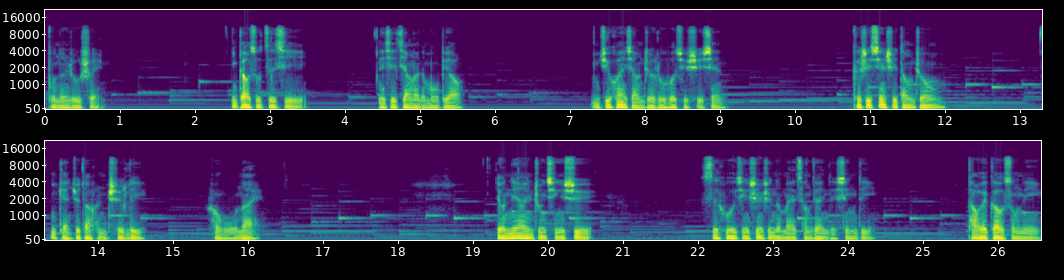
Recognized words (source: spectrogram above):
不能入睡。你告诉自己，那些将来的目标，你去幻想着如何去实现。可是现实当中，你感觉到很吃力，很无奈，有那样一种情绪，似乎已经深深的埋藏在你的心底。他会告诉你：“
